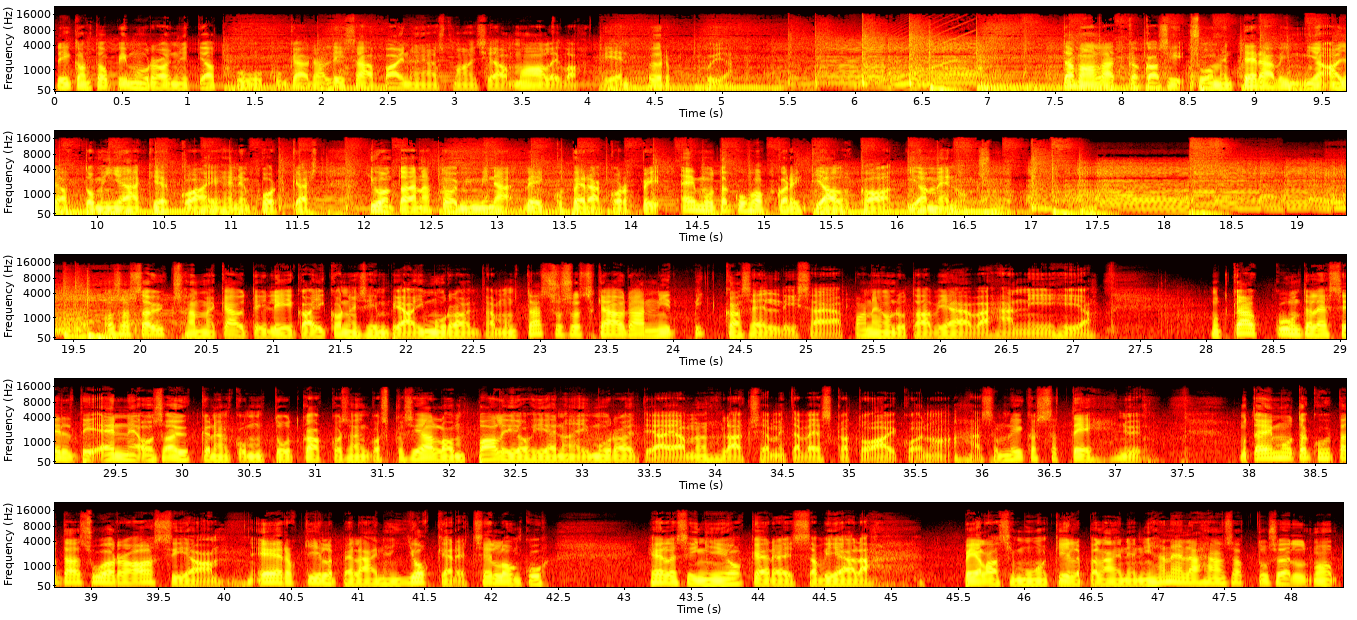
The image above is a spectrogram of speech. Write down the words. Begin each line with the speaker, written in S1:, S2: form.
S1: Liikan topimuroinnit jatkuu, kun käydään lisää painajaismaisia maalivahtien hörppyjä. Tämä on Lätkä 8 Suomen terävin ja ajattomin jääkiekkoaiheinen podcast. Juontajana toimi minä Veikko Peräkorpi. Ei muuta kuin hokkarit jalkaa ja menoksi. Osassa yksähän me käytiin liikaa ikonisimpia imurointeja, mutta tässä osassa käydään niitä pikkasen lisää ja paneudutaan vielä vähän niihin. Ja... Mutta käy kuuntele silti ennen osa ykkönen, kun tuut kakkosen, koska siellä on paljon hienoja imurointia ja möhläyksiä, mitä Veskat on aikoinaan SM Liikassa tehnyt. Mutta ei muuta kuin hypätään suoraan asiaan. Eero Kilpeläinen Jokerit, silloin kun Helsingin Jokereissa vielä pelasi mua Kilpeläinen, niin hänellähän sattui se no,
